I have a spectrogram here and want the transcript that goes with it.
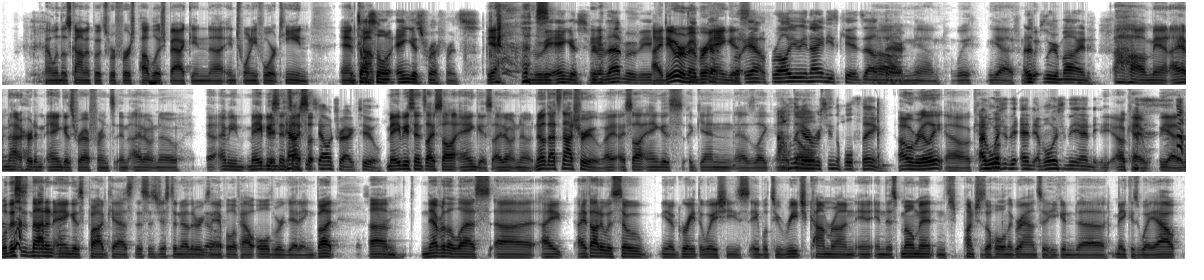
uh, when those comic books were first published back in uh, in 2014. And It's also an Angus reference. yeah, The movie Angus. If you remember that movie? I do remember Angus. Yeah, for all you '90s kids out Oh there, man, we yeah. Just blew your mind. oh man, I have not heard an Angus reference, and I don't know. I mean, maybe since I saw soundtrack too. maybe since I saw Angus, I don't know. No, that's not true. I, I saw Angus again as like I don't adult. think I've ever seen the whole thing. Oh really? Oh okay. I've Well- only seen the end. I've only seen the ending. Okay. Yeah. Well, this is not an Angus podcast. This is just another example of how old we're getting. But um, nevertheless, uh, I I thought it was so you know great the way she's able to reach Kamran in, in this moment and punches a hole in the ground so he can uh, make his way out.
